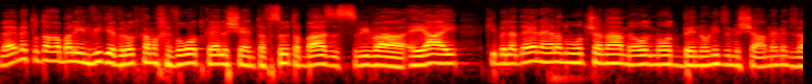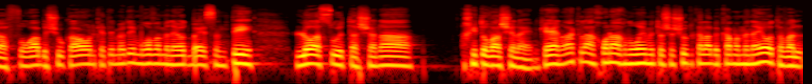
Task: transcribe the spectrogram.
והאמת, תודה רבה לאינווידיה ולעוד כמה חברות כאלה שהן תפסו את הבאז סביב ה-AI, כי בלעדיהן היה לנו עוד שנה מאוד מאוד בינונית ומשעממת ואפורה בשוק ההון, כי אתם יודעים, רוב המניות ב-S&P לא עשו את השנה הכי טובה שלהן, כן? רק לאחרונה אנחנו רואים התאוששות קלה בכמה מניות, אבל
